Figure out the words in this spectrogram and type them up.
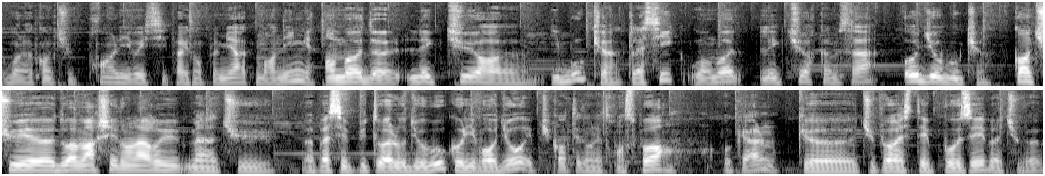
voilà, quand tu prends un livre ici, par exemple le Miracle Morning, en mode lecture euh, e-book classique ou en mode lecture comme ça, audiobook. Quand tu euh, dois marcher dans la rue, ben, tu vas passer plutôt à l'audiobook, au livre audio, et puis quand tu es dans les transports, calme, que tu peux rester posé, bah, tu, veux,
